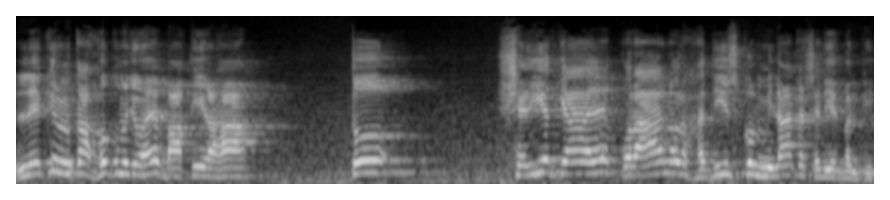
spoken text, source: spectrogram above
लेकिन उनका हुक्म जो है बाकी रहा। तो शरीयत क्या है? कुरान और हदीस को मिलाकर शरीयत बनती।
